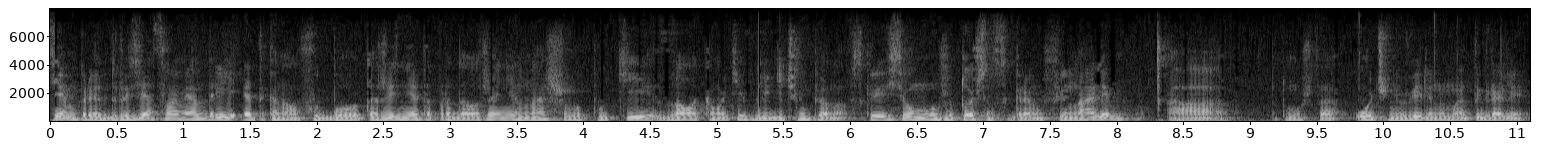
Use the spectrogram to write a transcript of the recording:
Всем привет, друзья, с вами Андрей, это канал Футбол это жизнь, это продолжение нашего пути за Локомотив в Лиге Чемпионов. Скорее всего, мы уже точно сыграем в финале, а, потому что очень уверенно мы отыграли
